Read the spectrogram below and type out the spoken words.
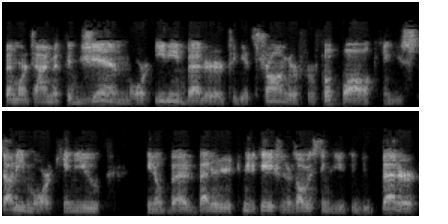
spend more time at the gym or eating better to get stronger for football? Can you study more? Can you, you know, better your communication? There's always things you can do better.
